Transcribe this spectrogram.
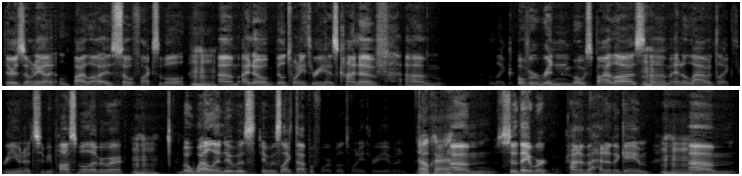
their zoning bylaw is so flexible. Mm-hmm. Um, I know Bill 23 has kind of um, like overridden most bylaws Mm-hmm. um, and allowed like three units to be possible everywhere. Mm-hmm. But Welland, it was it was like that before Bill 23 even. Okay. Um, so they were kind of ahead of the game. Mm-hmm. Um,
